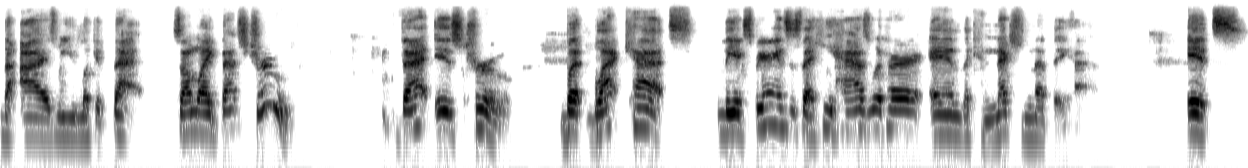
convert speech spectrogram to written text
the eyes when you look at that. So I'm like, that's true. That is true. But Black Cats, the experiences that he has with her and the connection that they have, it's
